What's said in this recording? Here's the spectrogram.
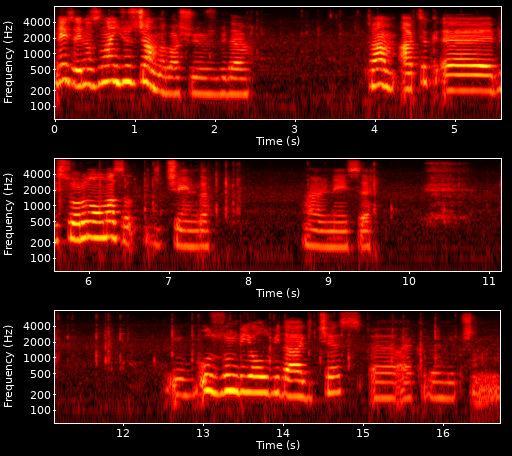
Neyse en azından 100 canla başlıyoruz bir daha. Tamam artık eee, bir sorun olmaz gideceğimde. Her neyse. Uzun bir yol bir daha gideceğiz. Eee ayakkabılarımı yapışamam.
